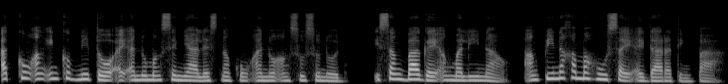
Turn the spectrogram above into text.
At kung ang incognito ay anumang senyales ng kung ano ang susunod, Isang bagay ang malinaw, ang pinakamahusay ay darating pa.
